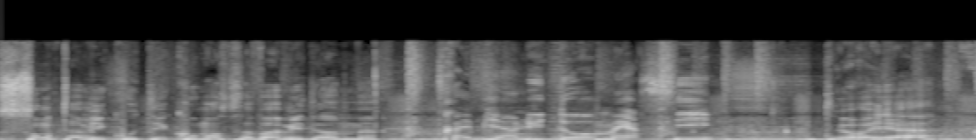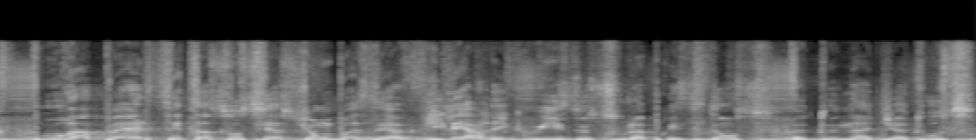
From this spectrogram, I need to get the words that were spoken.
sont à mes côtés. Comment ça va, mesdames? Très bien, Ludo, merci. De rien. Pour rappel, cette association basée à Villers-l'Aiguise sous la présidence de Nadia Douce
